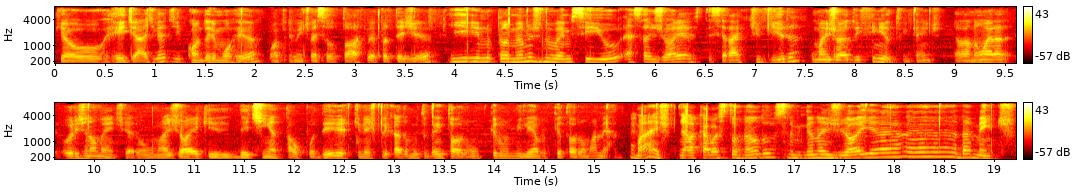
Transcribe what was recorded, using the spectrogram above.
que é o rei de Asgard, e quando ele morrer, obviamente vai ser o Thor que vai proteger. E no- pelo menos no MCU, essa joia, Tesseract, vira uma joia do infinito, entende? Ela não era originalmente, era uma joia que detinha tal poder, que não é explicado muito bem em Thor 1, porque eu não me lembro, porque Thor 1 é uma merda. Mas ela acaba se tornando, se não me engano, a joia da mente.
